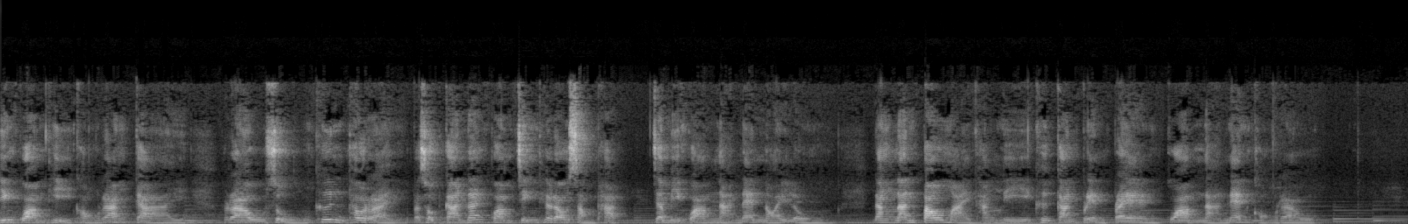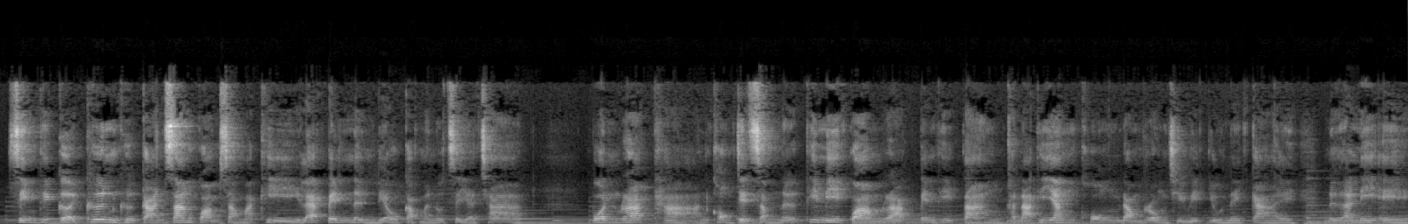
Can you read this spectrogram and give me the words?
ยิ่งความถี่ของร่างกาย เราสูงขึ้นเท่าไหร่ ประสบการณ์ด้านความจริงที่เราสัมผัส จะมีความหนาแน่นน้อยลง ดังนั้นเป้าหมายครั้งนี้คือการเปลี่ยนแปลงความหนาแน่นของเรา สิ่งที่เกิดขึ้นคือการสร้างความสามัคคีและเป็นหนึ่งเดียวกับมนุษยชาติ บนรากฐานของจิตสำนึกที่มีความรักเป็นที่ตั้ง ขณะที่ยังคงดำรงชีวิตอยู่ในกายเนื้อนี้เอง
